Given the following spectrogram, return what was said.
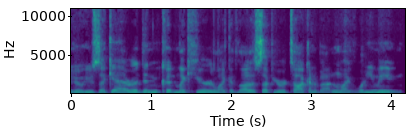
who he was like, yeah, I really didn't couldn't like hear like a lot of stuff you were talking about. And I'm like, what do you mean?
